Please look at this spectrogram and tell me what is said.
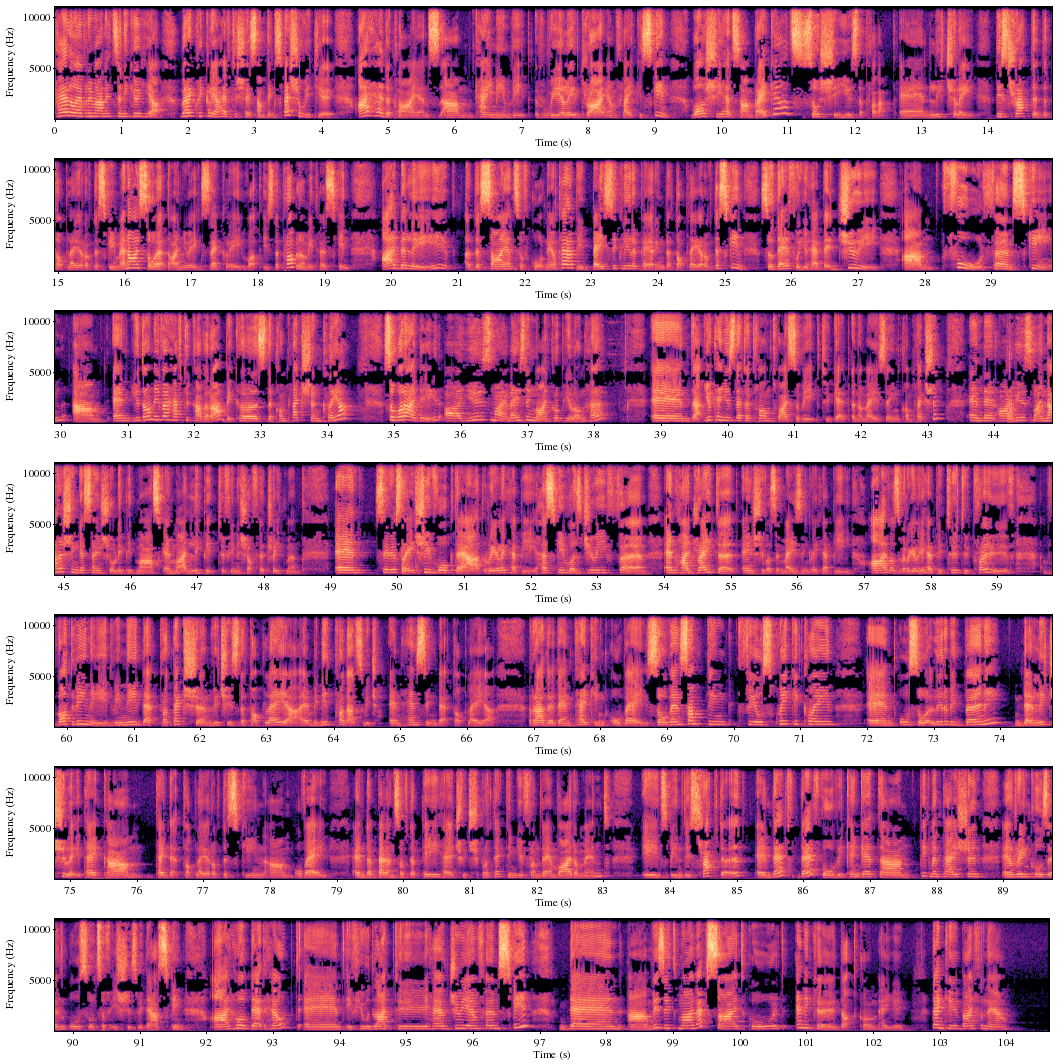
Hello everyone, it's Eniko here. Very quickly, I have to share something special with you. I had a client um, came in with really dry and flaky skin. Well, she had some breakouts, so she used the product and literally disrupted the top layer of the skin. When I saw it, I knew exactly what is the problem with her skin. I believe uh, the science of corneotherapy, basically repairing the top layer of the skin. So therefore you have the dewy, um, full, firm skin, um, and you don't even have to cover up because the complexion clear. So what I did, I used my amazing micro peel on her and uh, you can use that at home twice a week to get an amazing complexion. And then I use my Nourishing Essential Lipid Mask and my lipid to finish off her treatment. And seriously, she walked out really happy. Her skin was dewy, firm and hydrated and she was amazingly happy. I was really happy too to prove what we need. We need that protection, which is the top layer and we need products which enhancing that top layer rather than taking away. So when something feels squeaky clean and also a little bit burny, then literally take um, take that top layer of the skin um, away and the balance of the pH which protecting you from the environment it's been disrupted and that therefore we can get um, pigmentation and wrinkles and all sorts of issues with our skin. I hope that helped and if you would like to have dewy and firm skin then uh, visit my website called eniko.com.au. Thank you. Bye for now.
